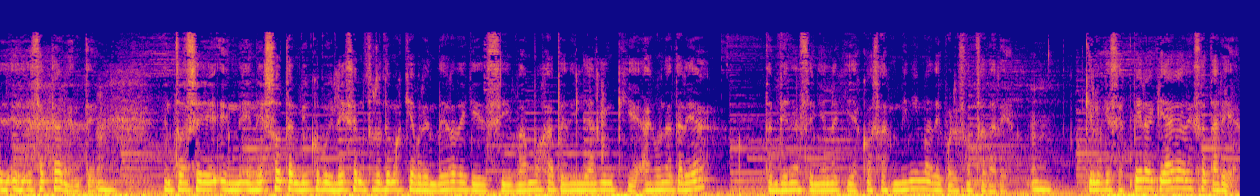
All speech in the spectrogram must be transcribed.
es- exactamente. Entonces, en, en eso también como iglesia nosotros tenemos que aprender de que si vamos a pedirle a alguien que haga una tarea, también enseñarle aquellas cosas mínimas de cuáles son esa tarea. ¿Qué es lo que se espera que haga de esa tarea?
